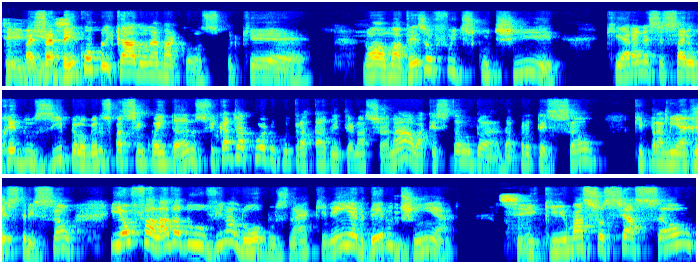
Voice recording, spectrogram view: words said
Teria Mas é bem complicado, né, Marcos? Porque não, uma vez eu fui discutir que era necessário reduzir, pelo menos para 50 anos, ficar de acordo com o tratado internacional, a questão da, da proteção, que para mim é restrição. E eu falava do Vila Lobos, né? que nem herdeiro uhum. tinha. Sim. E que uma associação.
